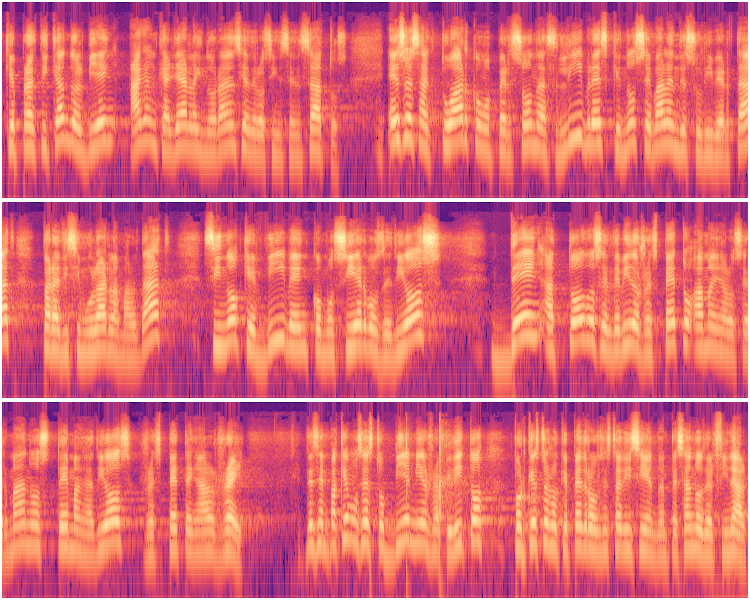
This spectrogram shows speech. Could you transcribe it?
que practicando el bien hagan callar la ignorancia de los insensatos. Eso es actuar como personas libres que no se valen de su libertad para disimular la maldad, sino que viven como siervos de Dios. Den a todos el debido respeto, aman a los hermanos, teman a Dios, respeten al rey. Desempaquemos esto bien, bien rapidito, porque esto es lo que Pedro nos está diciendo, empezando del final.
